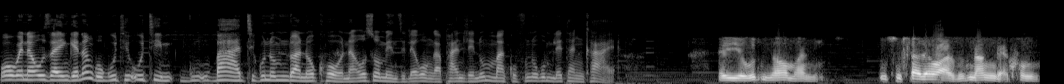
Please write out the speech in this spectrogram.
Wo wena uzayingena ngokuthi uthi bathi kunomntwana okhona osomenzileko ngaphandleni ummakhe ufuna ukumletha ngikhaya eye ukuthi no man. Usuhlale wazi ukuthi nangingekho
